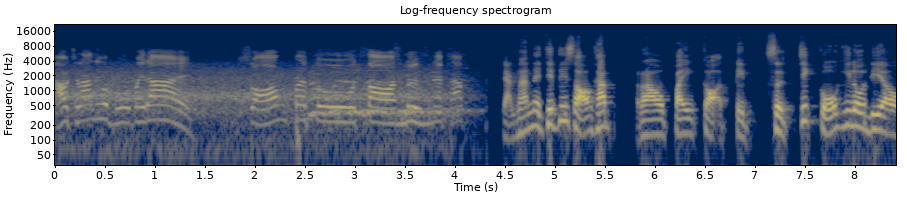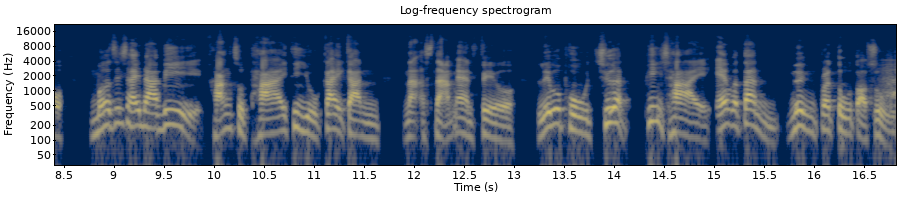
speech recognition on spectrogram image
เอาชนะลิเวอร์พูลไปได้ 2 ประตูต่อ1นะครับ จากนั้นในทริปที่ 2 ครับ เราไปเกาะติดศึกจิกโกกิโลเดียว เมอร์ซิไซด์ดาร์บี้ ครั้งสุดท้ายที่อยู่ใกล้กัน ณสนามแอนฟิลด์ลิเวอร์พูลเชือดพี่ชาย เอเวอร์ตัน1ประตูต่อศูนย์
